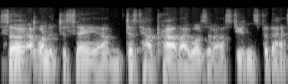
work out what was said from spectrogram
So mm. I wanted to say um, just how proud I was of our students for that.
